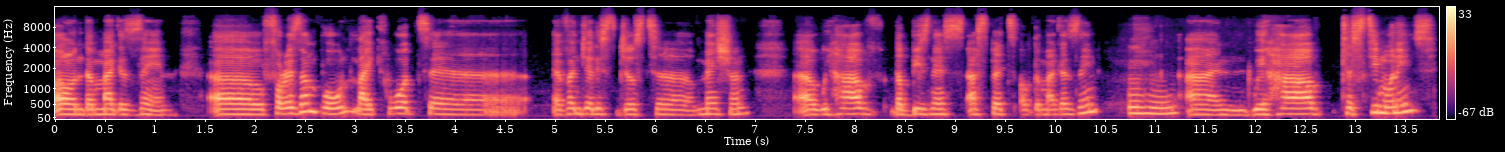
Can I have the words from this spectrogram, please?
on the magazine. Uh, for example like what uh, evangelist just uh, mentioned uh, we have the business aspects of the magazine. Mm-hmm. and we have testimonies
